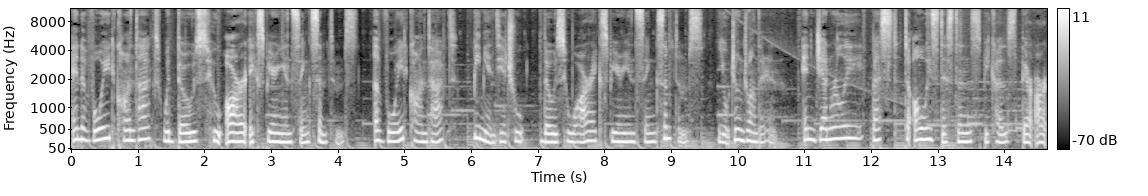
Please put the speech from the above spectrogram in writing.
And avoid contact with those who are experiencing symptoms. Avoid contact，避免接触 those who are experiencing symptoms，有症状的人。and generally best to always distance because there are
